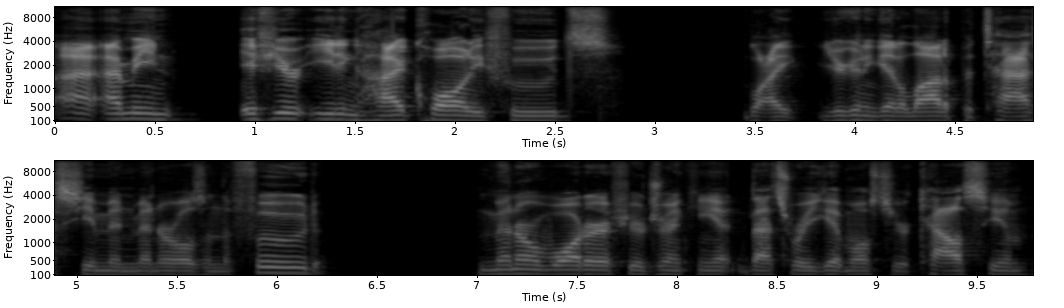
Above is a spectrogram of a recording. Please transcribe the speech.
I, I mean, if you're eating high quality foods, like you're gonna get a lot of potassium and minerals in the food. Mineral water, if you're drinking it, that's where you get most of your calcium.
